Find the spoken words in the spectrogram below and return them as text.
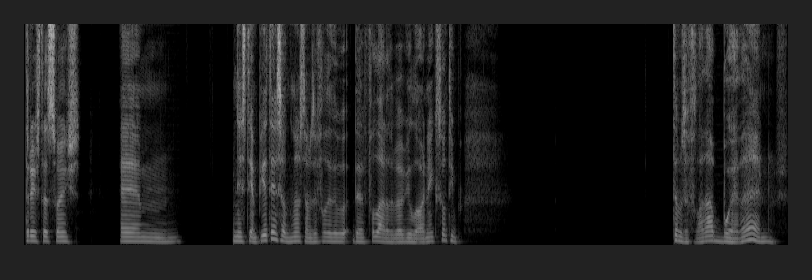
três estações ehm, nesse tempo. E atenção, que nós estamos a falar da, falar Babilónia, que são tipo. Estamos a falar de há bué de anos.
